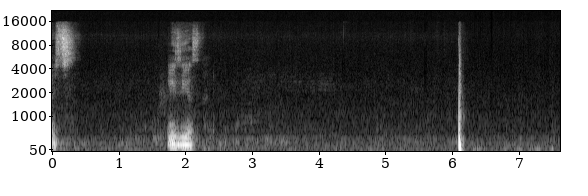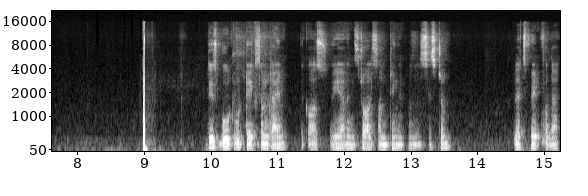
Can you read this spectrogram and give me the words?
It's easy as that. This boot would take some time because we have installed something into the system. Let's wait for that.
